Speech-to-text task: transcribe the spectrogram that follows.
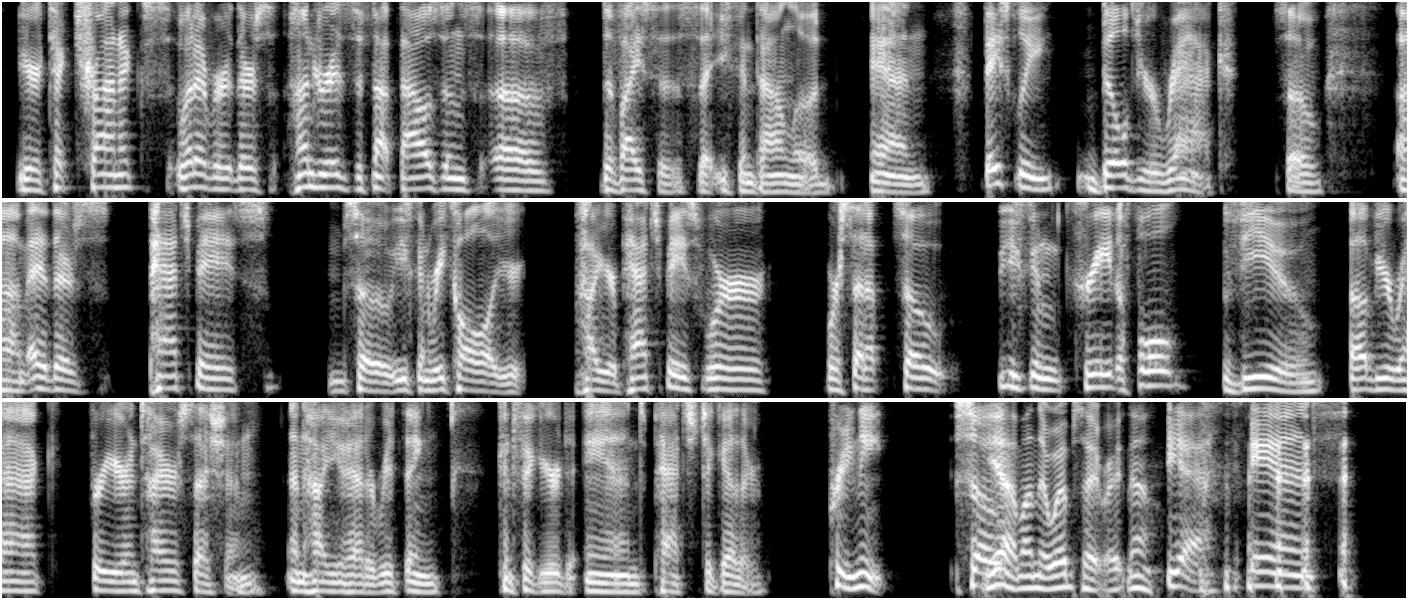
your Tektronix, whatever. There's hundreds, if not thousands, of devices that you can download and basically build your rack. So um, eh, there's patch bays, so you can recall your how your patch bays were were set up. So you can create a full view of your rack for your entire session and how you had everything configured and patched together. Pretty neat. So yeah, I'm on their website right now. Yeah, and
